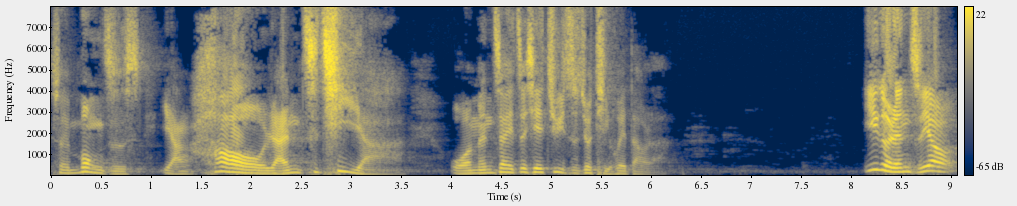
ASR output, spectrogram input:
所以孟子养浩然之气呀，我们在这些句子就体会到了。一个人只要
